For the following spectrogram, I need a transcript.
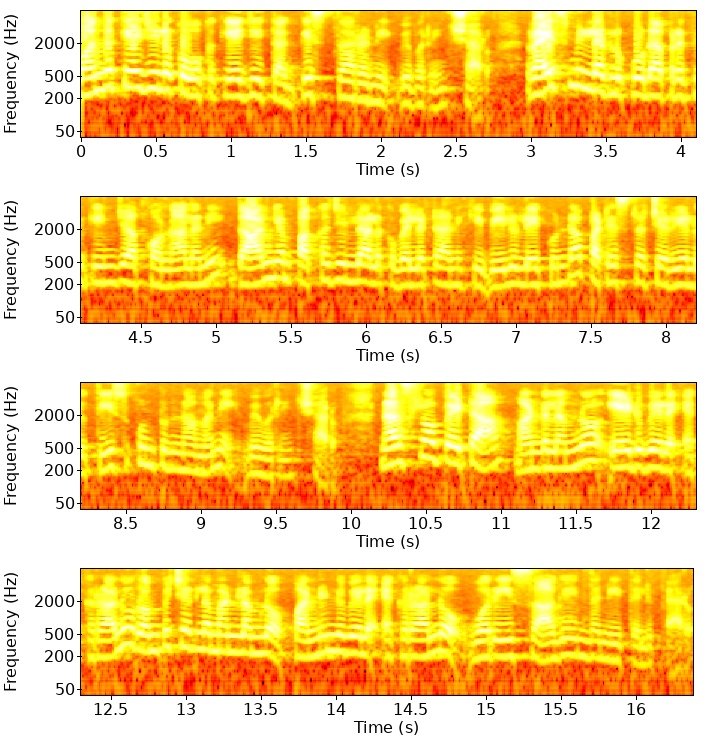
వంద కేజీలకు ఒక కేజీ తగ్గిస్తారని వివరించారు. రైస్ మిల్లర్లు కూడా ప్రతి గింజ కొనాలని ధాన్యం పక్క జిల్లాలకు వెళ్ళటానికి వీలు లేకుండా పటిష్ట చర్యలు తీసుకుంటున్నామని వివరించారు. నర్సరావుపేట మండలంలో ఏడు వేల ఎకరాలు రొంపిచెర్ల మండలంలో పన్నెండు వేల ఎకరాల్లో వరి సాగైందని తెలిపారు.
